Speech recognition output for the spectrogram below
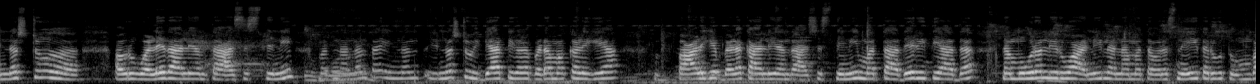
ಇನ್ನಷ್ಟು ಅವರು ಒಳ್ಳೇದಾಗಲಿ ಅಂತ ಆಶಿಸ್ತೀನಿ. ಮತ್ತು ನನ್ನಂಥ ಇನ್ನೊಂದು ಇನ್ನಷ್ಟು ವಿದ್ಯಾರ್ಥಿಗಳ ಬಡ ಮಕ್ಕಳಿಗೆ ಬಾಳಿಗೆ ಬೆಳಕಾಗಲಿ ಅಂತ ಆಶಿಸ್ತೀನಿ. ಮತ್ತು ಅದೇ ರೀತಿಯಾದ ನಮ್ಮ ಊರಲ್ಲಿರುವ ಅನಿಲನ ಮತ್ತು ಅವರ ಸ್ನೇಹಿತರಿಗೂ ತುಂಬ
